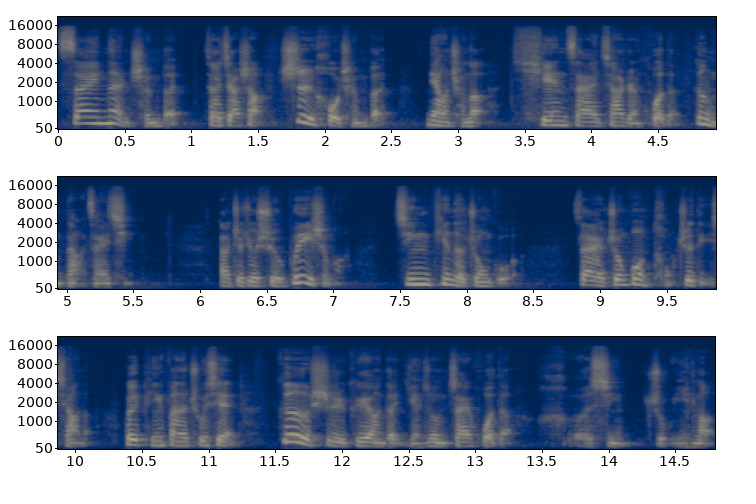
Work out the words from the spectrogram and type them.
灾难成本再加上滞后成本，酿成了天灾加人祸的更大灾情。那这就是为什么今天的中国在中共统治底下呢，会频繁的出现各式各样的严重灾祸的核心主因了。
